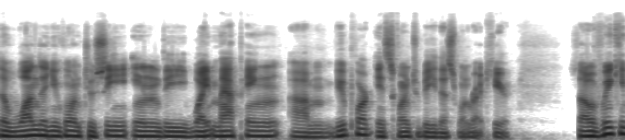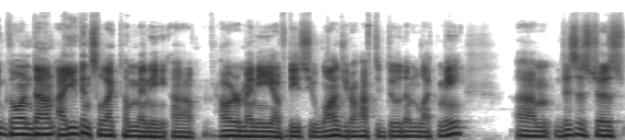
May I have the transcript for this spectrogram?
the one that you're going to see in the weight mapping um, viewport is going to be this one right here. So if we keep going down, uh, you can select how many, uh, however many of these you want. You don't have to do them like me. Um, this is just,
